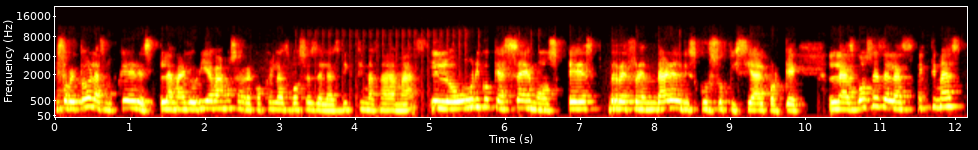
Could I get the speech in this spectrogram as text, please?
Y sobre todo las mujeres, la mayoría vamos a recoger las voces de las víctimas nada más y lo único que hacemos es refrendar el discurso oficial porque las voces de las víctimas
